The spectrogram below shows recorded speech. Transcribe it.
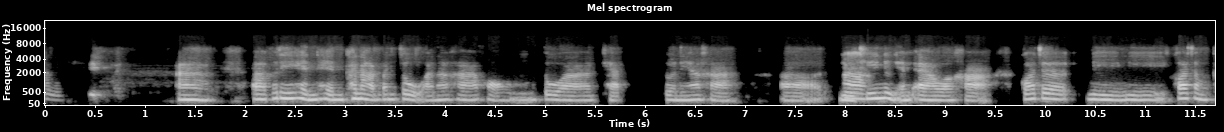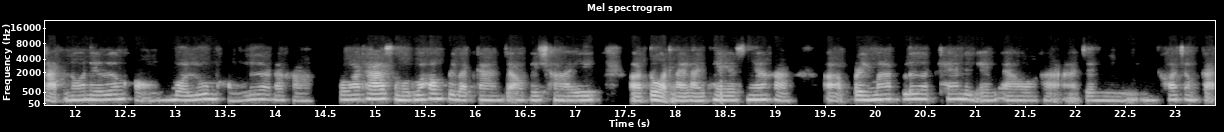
รย์ อ่าเอ่อพอดีเห็นเห็นขนาดบรรจุอะนะคะของตัวแคปตัวเนี้ยค่ะเอ่ออยู่ค่ะที่1 ml อะค่ะ ก็จะมีมีข้อจำกัดเนาะในเรื่องของวอลลุ่มของเลือดนะคะ เพราะว่าถ้าสมมติว่าห้องปฏิบัติการจะเอาไปใช้เอ่อตรวจหลาย ๆ เทสเนี่ยค่ะเอ่อปริมาตรเลือดแค่ 1 ml อะค่ะ อาจจะมีข้อจำกัด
